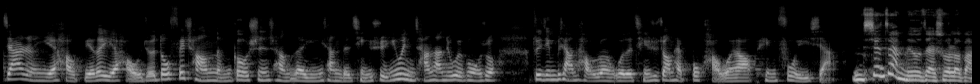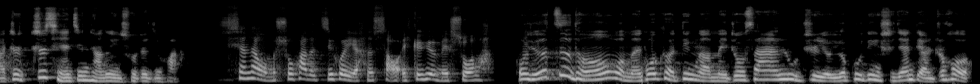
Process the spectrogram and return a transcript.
家人也好，别的也好，我觉得都非常能够深层的影响你的情绪，因为你常常就会跟我说，最近不想讨论，我的情绪状态不好，我要平复一下。你现在没有再说了吧？这之前经常对你说这句话，现在我们说话的机会也很少，一个月没说了。我觉得自从我们播客定了每周三录制有一个固定时间点之后，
